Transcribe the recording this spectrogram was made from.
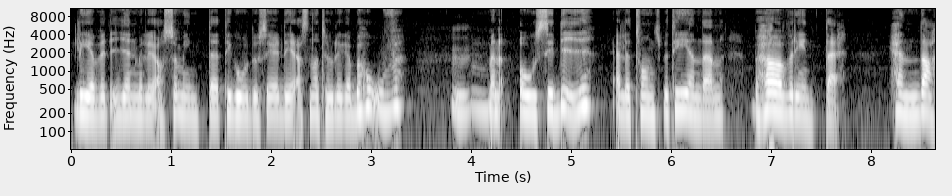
lever i en miljö som inte tillgodoser deras naturliga behov. Mm. Men OCD, eller tvångsbeteenden, behöver inte hända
